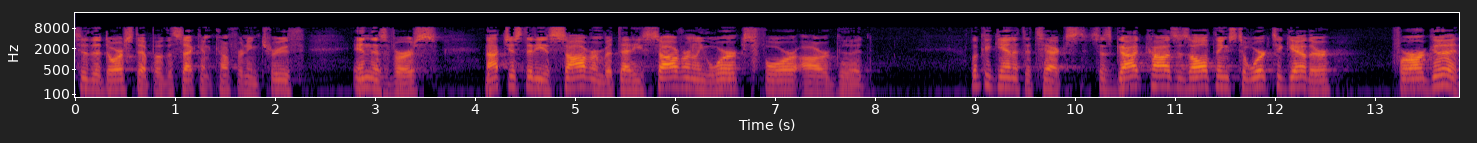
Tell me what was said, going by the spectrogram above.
to the doorstep of the second comforting truth in this verse. Not just that he is sovereign, but that he sovereignly works for our good. Look again at the text. It says, God causes all things to work together for our good.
